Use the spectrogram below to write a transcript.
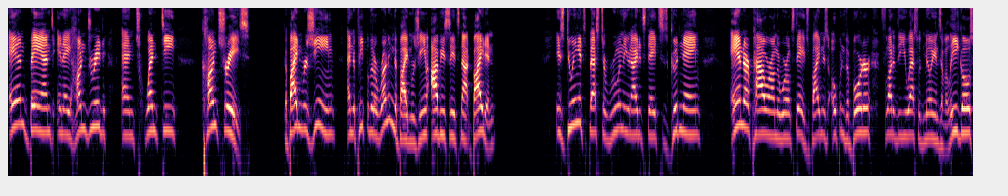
and banned in a 120 countries. The Biden regime and the people that are running the Biden regime, obviously it's not Biden, is doing its best to ruin the United States' good name and our power on the world stage. Biden has opened the border, flooded the U.S. with millions of illegals,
